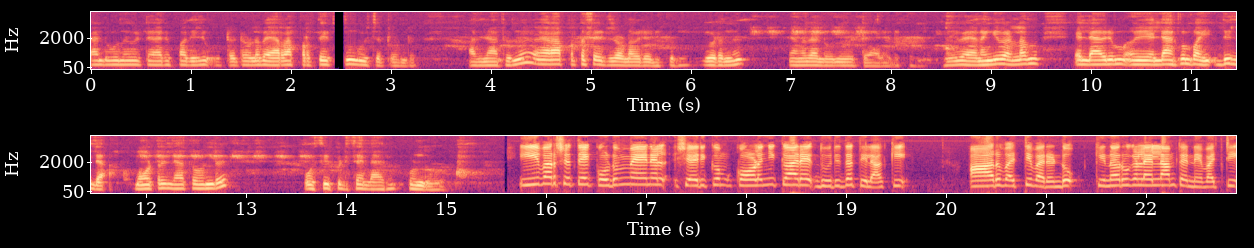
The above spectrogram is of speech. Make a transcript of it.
രണ്ട് മൂന്ന് വീട്ടുകാർ ഇപ്പം അതിൽ ഇട്ടിട്ടുള്ള വേറെ അപ്പുറത്തേക്കും കുഴിച്ചിട്ടുണ്ട്. അതിനകത്തുനിന്ന് വേറെ അപ്പുറത്തെ സൈഡിലുള്ളവരെടുക്കുന്നു ഇവിടെ നിന്ന് ഞങ്ങൾ രണ്ട് മൂന്ന് വീട്ടുകാരെടുക്കുന്നു ഇനി വേണമെങ്കിൽ വെള്ളം എല്ലാവരും എല്ലാവർക്കും പൈ ഇതില്ല. മോട്ടർ ഇല്ലാത്തതുകൊണ്ട് ഒസി പിടിച്ച് എല്ലാവരും കൊണ്ടുപോകും. ഈ വർഷത്തെ കൊടും വേനൽ ശരിക്കും കോളനിക്കാരെ ദുരിതത്തിലാക്കി. ആറ് വറ്റി വരണ്ടു. കിണറുകളെല്ലാം തന്നെ വറ്റി.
